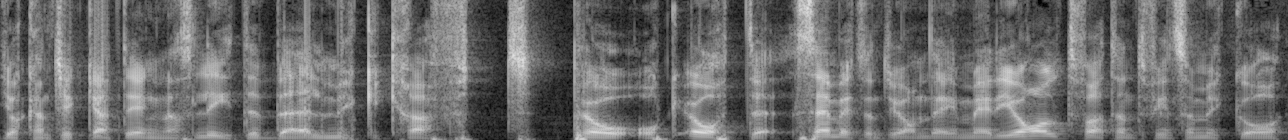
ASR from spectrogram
jag kan tycka att det ägnas lite väl mycket kraft på och åt det. Sen vet inte jag om det är medialt för att det inte finns så mycket att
